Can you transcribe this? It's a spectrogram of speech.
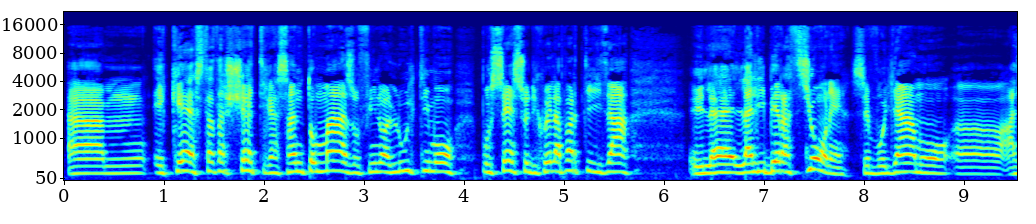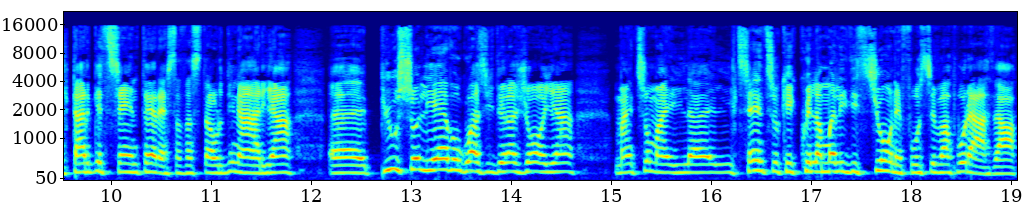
Um, e che è stata scettica San Tommaso fino all'ultimo possesso di quella partita il, la liberazione, se vogliamo, uh, al target center è stata straordinaria, uh, più sollievo quasi della gioia, ma insomma il, il senso che quella maledizione fosse evaporata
